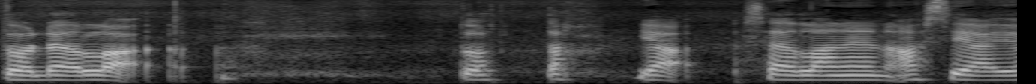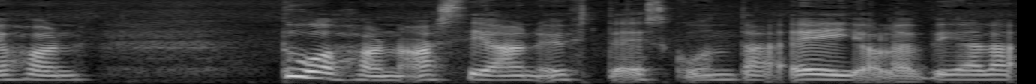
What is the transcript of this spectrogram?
todella totta ja sellainen asia, johon tuohon asiaan yhteiskunta ei ole vielä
